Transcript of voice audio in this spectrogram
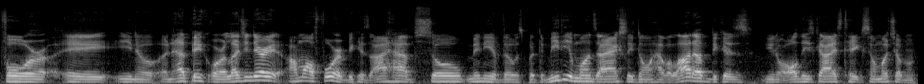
for a you know an epic or a legendary, I'm all for it because I have so many of those. But the medium ones, I actually don't have a lot of because you know all these guys take so much of them,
